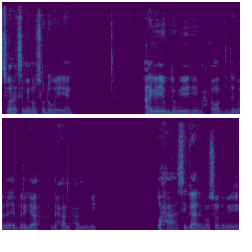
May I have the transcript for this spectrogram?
si wanaagsan bay noo soo dhaweeyeen aniga iyo guddoomiyihii maxkamadda degmada ee beriga cabdiraxmaan maxamed nuuliid waxaa si gaara noo soo dhaweeyey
